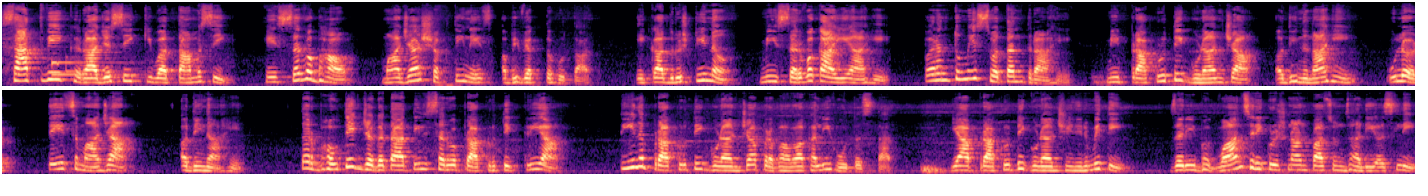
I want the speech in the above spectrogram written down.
सात्विक राजसिक किंवा तामसिक हे सर्व भाव माझ्या शक्तीनेच अभिव्यक्त होतात। एका दृष्टीनं मी सर्व काही आहे परंतु मी स्वतंत्र आहे। मी प्राकृतिक गुणांच्या अधीन नाही उलट तेच माझ्या अधीन आहेत तर भौतिक जगतातील सर्व प्राकृतिक क्रिया तीन प्राकृतिक गुणांच्या प्रभावाखाली होत असतात. या प्राकृतिक गुणांची निर्मिती जरी भगवान श्रीकृष्णांपासून झाली असली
